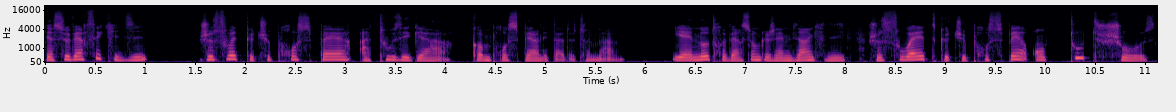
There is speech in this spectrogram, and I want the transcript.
il y a ce verset qui dit Je souhaite que tu prospères à tous égards, comme prospère l'état de ton âme. Il y a une autre version que j'aime bien qui dit Je souhaite que tu prospères en toutes choses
